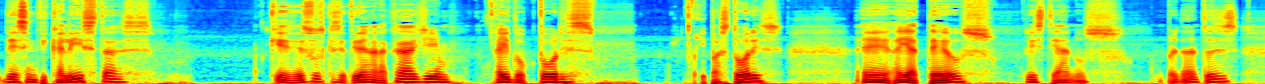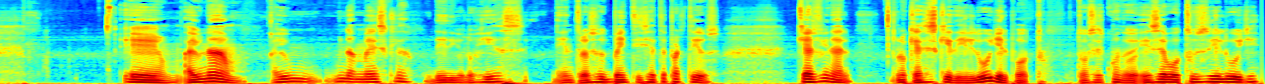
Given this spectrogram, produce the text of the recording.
de sindicalistas, que esos que se tiran a la calle, hay doctores y pastores, eh, hay ateos, cristianos, ¿verdad? Entonces, hay una hay una mezcla de ideologías dentro de esos 27 partidos que al final lo que hace es que diluye el voto. Entonces cuando ese voto se diluye,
